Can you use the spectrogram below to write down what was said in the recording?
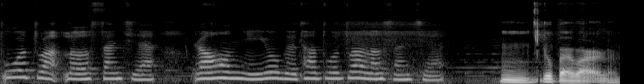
多转了三千，然后你又给他多赚了三千。嗯，又白玩了。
